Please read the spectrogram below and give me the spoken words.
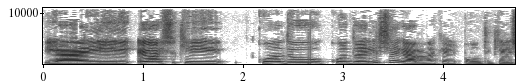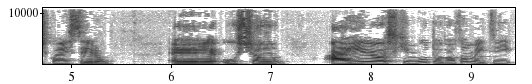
E aí, eu acho que quando, quando eles chegaram naquele ponto em que eles conheceram é, o Sean, Aí eu acho que mudou totalmente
